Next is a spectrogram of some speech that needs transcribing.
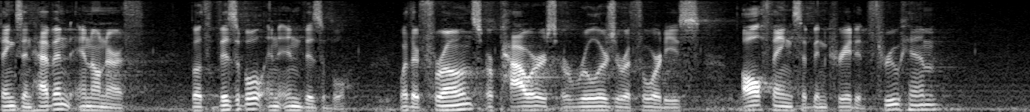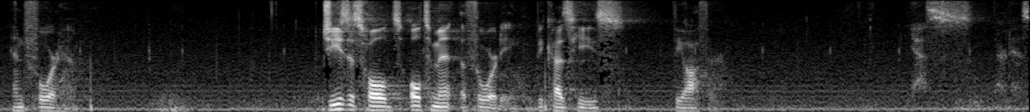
things in heaven and on earth, both visible and invisible whether thrones or powers or rulers or authorities, all things have been created through him and for him. Jesus holds ultimate authority because he's the author. Yes, there it is.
